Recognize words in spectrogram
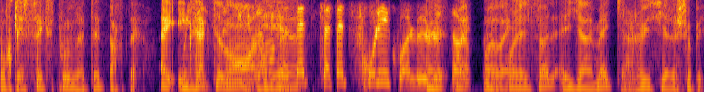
pour qu'elle s'explose la tête par terre. Ouais, Exactement. Et, sa, euh, tête, sa tête frôlait, quoi, le, sol. ouais, Ouais, elle ouais. frôlait le sol, et il y a un mec qui a réussi à la choper.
